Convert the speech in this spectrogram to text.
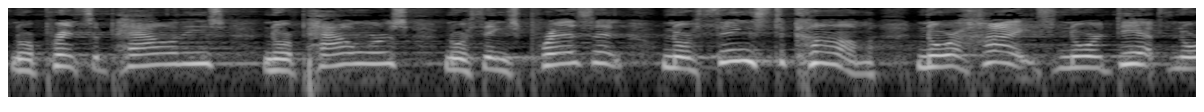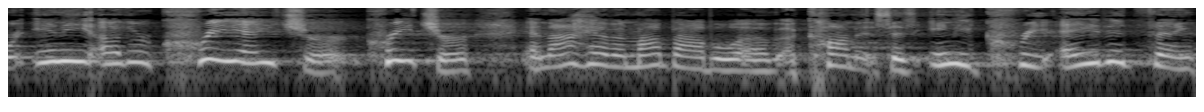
nor principalities, nor powers, nor things present, nor things to come, nor height, nor depth, nor any other creature, creature. And I have in my Bible a, a comment that says any created thing,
